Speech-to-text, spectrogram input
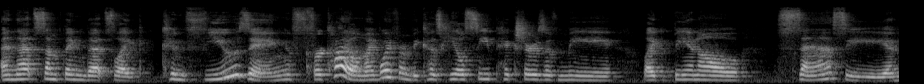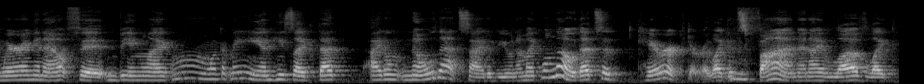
And that's something that's like confusing for Kyle, my boyfriend, because he'll see pictures of me like being all sassy and wearing an outfit and being like, mm, look at me. And he's like, that, I don't know that side of you. And I'm like, well, no, that's a character. Like, it's fun. And I love, like,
